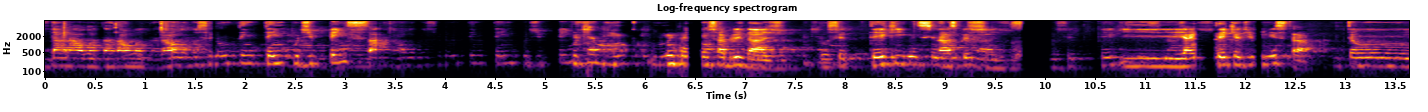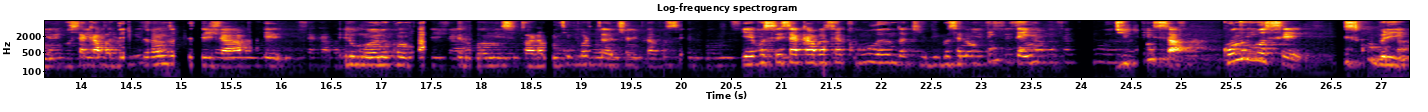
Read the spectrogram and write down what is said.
dar aula, dar aula, dar aula, você não tem tempo de pensar. Porque é muito, muita responsabilidade. Você ter que ensinar as pessoas. E aí tem que administrar. Então, você acaba deixando a desejar, porque ser humano, contato com ser humano se torna muito importante ali para você. E aí você se acaba se acumulando aquilo e você não tem tempo de pensar. Quando você descobrir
